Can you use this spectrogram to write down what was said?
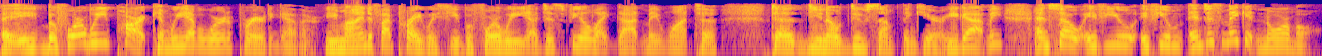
Uh, before we part, can we have a word of prayer together? You mind if I pray with you before we? I just feel like God may want to, to you know, do something here. You got me? And so if you, if you, and just make it normal.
